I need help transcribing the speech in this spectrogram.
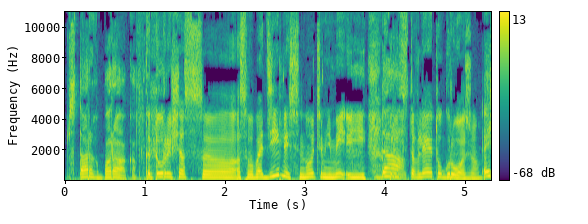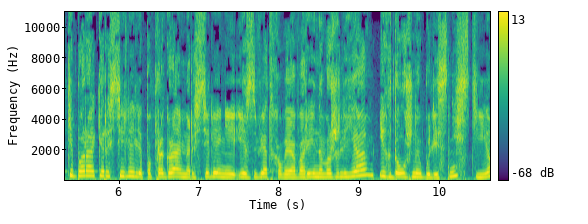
старых бараков. Которые сейчас э, освободились, но тем не менее и да. представляют угрозу. Эти бараки расселили по программе расселения из ветхого и аварийного жилья. Их должны были снести,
